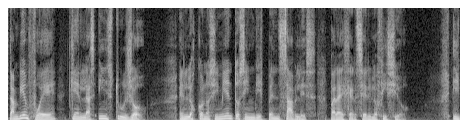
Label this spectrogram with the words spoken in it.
También fue quien las instruyó en los conocimientos indispensables para ejercer el oficio y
